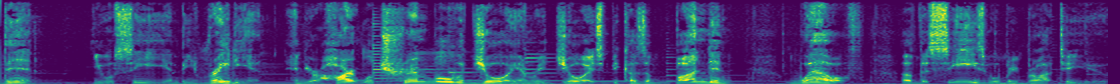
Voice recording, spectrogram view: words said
Then you will see and be radiant and your heart will tremble with joy and rejoice because abundant wealth of the seas will be brought to you.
